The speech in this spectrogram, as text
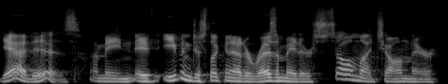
Yeah, it is. I mean, if even just looking at her resume, there's so much on there.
